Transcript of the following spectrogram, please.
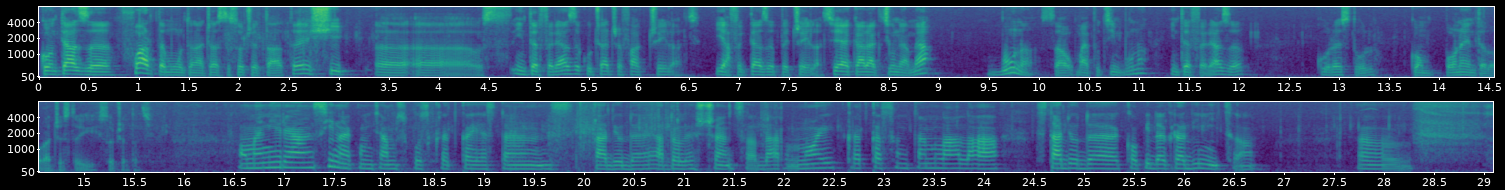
contează foarte mult în această societate și uh, uh, interferează cu ceea ce fac ceilalți. Îi afectează pe ceilalți. Fiecare acțiunea mea, bună sau mai puțin bună, interferează cu restul componentelor acestei societăți. Omenirea în sine, cum ți-am spus, cred că este în stadiu de adolescență, dar noi cred că suntem la, la stadiu de copii de grădiniță. Uh,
